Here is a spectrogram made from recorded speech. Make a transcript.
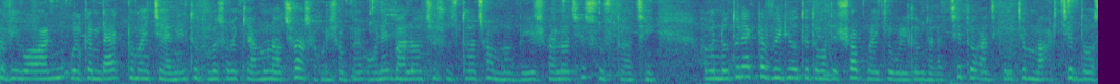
Everyone welcome back to my channel তো তোমরা সবাই কেমন আছো? আশা করি সবাই অনেক ভালো আছো, সুস্থ আছো আমরা বেশ ভালো আছি, সুস্থ আছি। আমার নতুন একটা ভিডিওতে তোমাদের সবাইকে ওয়েলকাম জানাচ্ছি। তো আজকে হচ্ছে মার্চের দশ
